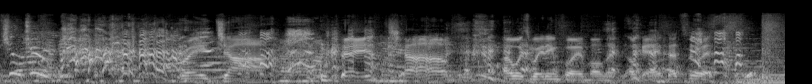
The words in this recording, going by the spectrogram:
choo choo. great job. Great job. I was waiting for a moment. Okay, let's do it.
